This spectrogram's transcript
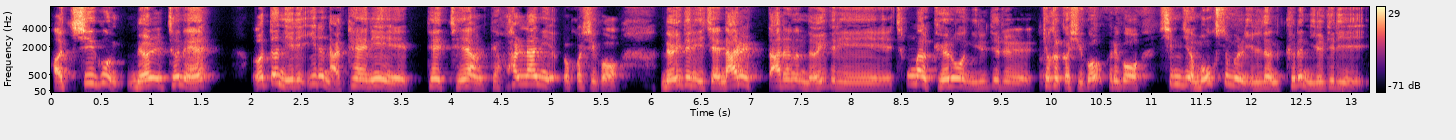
어, 지구 멸 전에 어떤 일이 일어날 테니 대재앙, 대환란이 올 것이고 너희들이 이제 나를 따르는 너희들이 정말 괴로운 일들을 겪을 것이고 그리고 심지어 목숨을 잃는 그런 일들이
